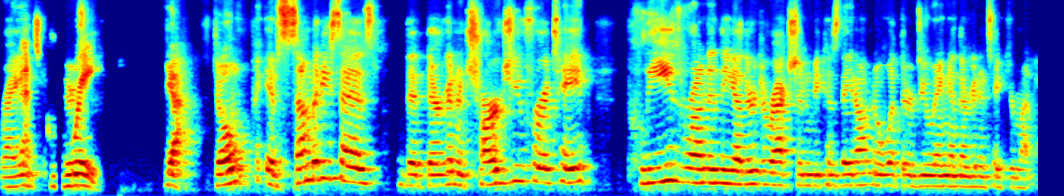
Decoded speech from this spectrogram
right? That's great. There's, yeah. Don't, if somebody says that they're going to charge you for a tape, please run in the other direction because they don't know what they're doing and they're going to take your money.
